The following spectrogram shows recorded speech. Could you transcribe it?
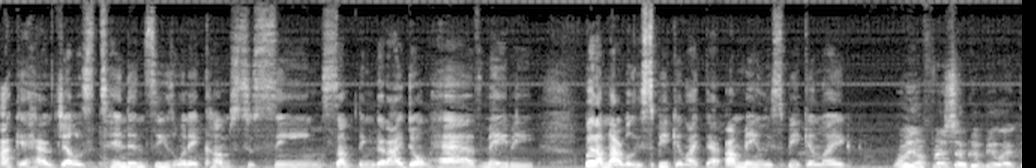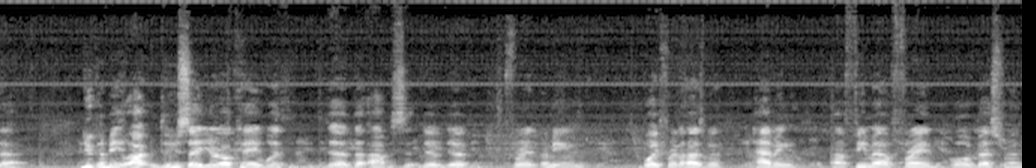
I can have jealous tendencies when it comes to seeing something that I don't have, maybe. But I'm not really speaking like that. I'm mainly speaking like, I mean, a friendship could be like that. You could be. Uh, do you say you're okay with the the opposite your, your friend? I mean, boyfriend or husband having a female friend or best friend?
